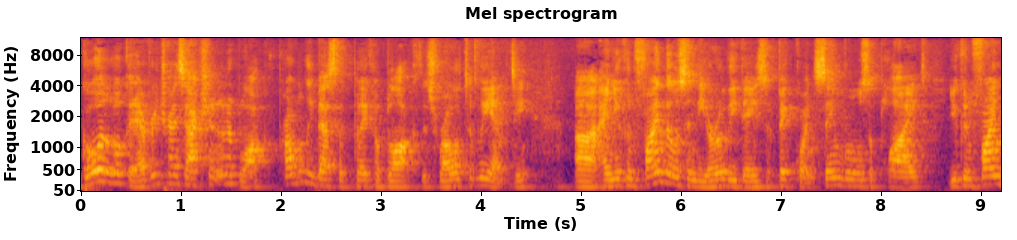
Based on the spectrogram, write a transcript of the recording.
Go and look at every transaction in a block, probably best to pick a block that's relatively empty, uh, and you can find those in the early days of Bitcoin. Same rules applied. You can find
